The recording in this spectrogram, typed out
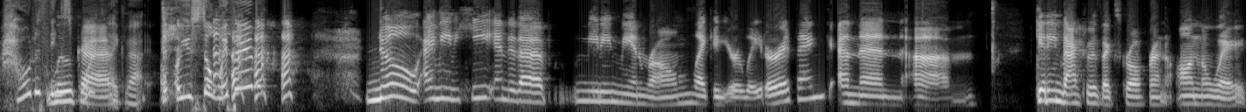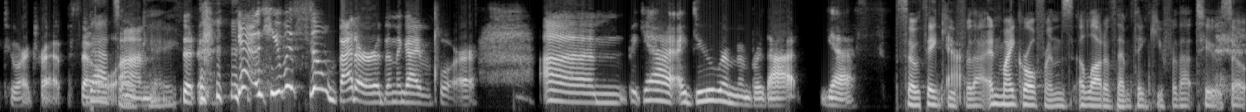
how do things Luca. work like that are you still with him no i mean he ended up meeting me in rome like a year later i think and then um getting back to his ex girlfriend on the way to our trip. So that's um, okay. Um, so, yeah, he was still better than the guy before. Um, but yeah, I do remember that. Yes. So thank yeah. you for that. And my girlfriends, a lot of them, thank you for that too. So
